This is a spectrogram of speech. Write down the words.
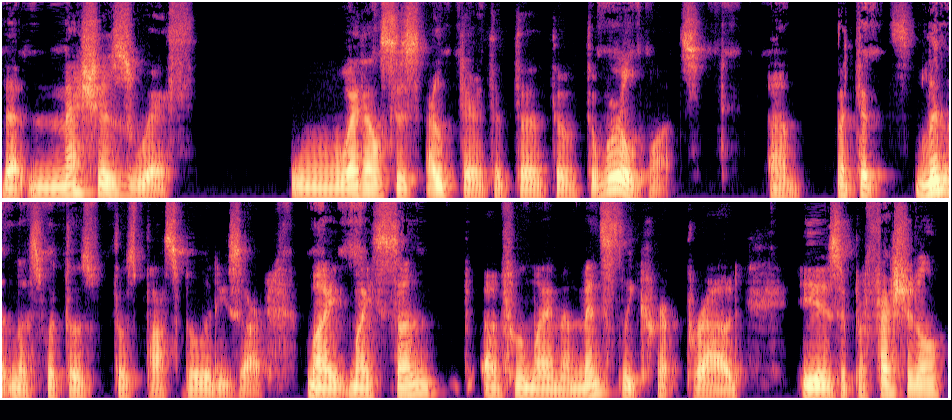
that meshes with what else is out there that the, the, the world wants. Um, but that's limitless what those those possibilities are. My my son, of whom I'm immensely cr- proud, is a professional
